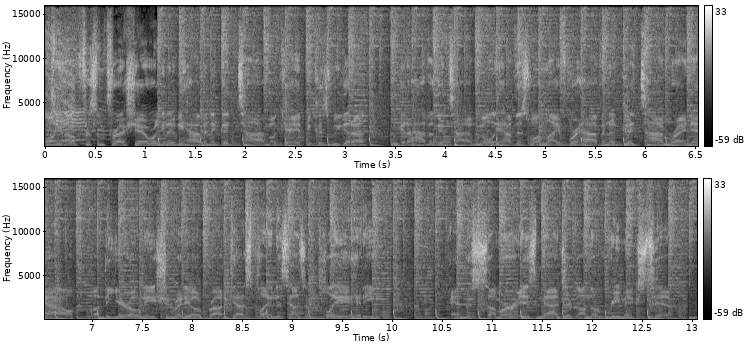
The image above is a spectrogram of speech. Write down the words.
going out for some fresh air. We're going to be having a good time, okay? Because we gotta we gotta have a good time. We only have this one life. We're having a good time right now on the Euro Nation radio broadcast, playing the sounds of Playahitty. And the summer is magic on the remix tip.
